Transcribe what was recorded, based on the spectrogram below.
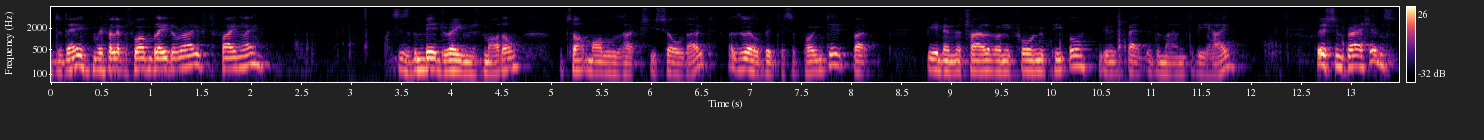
today my Philips OneBlade arrived finally. This is the mid-range model. The top model was actually sold out. I was a little bit disappointed, but being in the trial of only 400 people, you can expect the demand to be high. First impressions,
